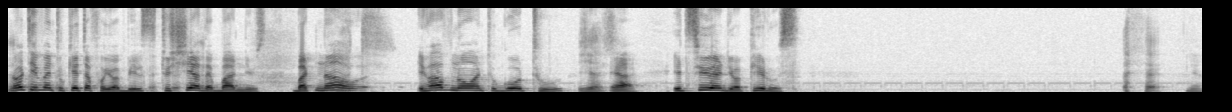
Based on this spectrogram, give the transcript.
Not even to cater for your bills, to share the bad news. But now What? You have no one to go to. Yes. Yeah. It's you and your pillows. yeah.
